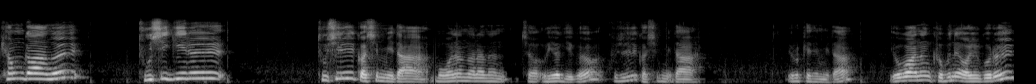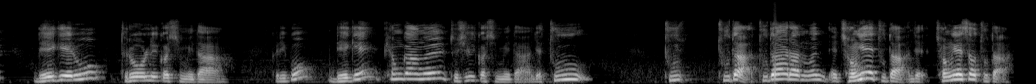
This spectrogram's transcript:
평강을 두시기를 두실 것입니다. 뭐 원하노라는 저 의역이고요. 두실 것입니다. 이렇게 됩니다. 여호와는 그분의 얼굴을 네 개로 들어올릴 것입니다. 그리고 네개 평강을 두실 것입니다. 이제 두, 두, 두다, 두다라는 건 정해 두다, 이제 정해서 두다,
